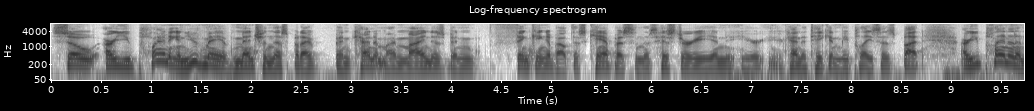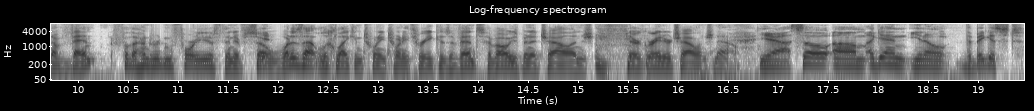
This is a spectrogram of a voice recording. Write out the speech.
So are you planning, and you may have mentioned this, but I've been kind of, my mind has been thinking about this campus and this history, and you're, you're kind of taking me places. But are you planning an event for the 140th? And if so, Yeah. what does that look like in 2023? Because events have always been a challenge. They're a greater challenge now. Yeah. So um, again, you know, the biggest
